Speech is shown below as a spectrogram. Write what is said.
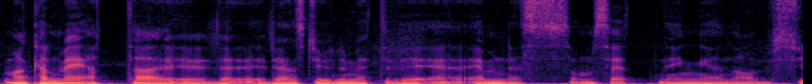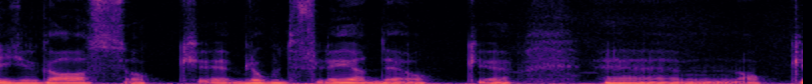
man kan mäta, eh, i den studien mätte vi ämnesomsättningen av syrgas och eh, blodflöde och och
